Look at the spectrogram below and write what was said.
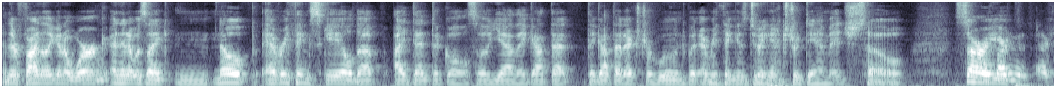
and they're finally gonna work. And then it was like, nope, everything scaled up identical. So yeah, they got that they got that extra wound, but everything is doing extra damage. So sorry, Fighting you're with ex-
